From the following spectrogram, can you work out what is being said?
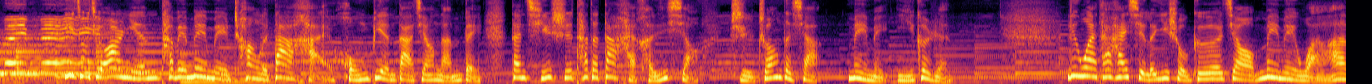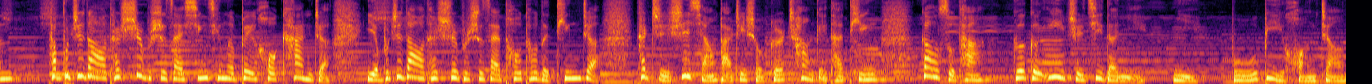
妹妹。一九九二年，他为妹妹唱了《大海》，红遍大江南北。但其实他的大海很小，只装得下妹妹一个人。另外，他还写了一首歌叫《妹妹晚安》。他不知道他是不是在星星的背后看着，也不知道他是不是在偷偷的听着。他只是想把这首歌唱给他听，告诉他哥哥一直记得你，你不必慌张。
